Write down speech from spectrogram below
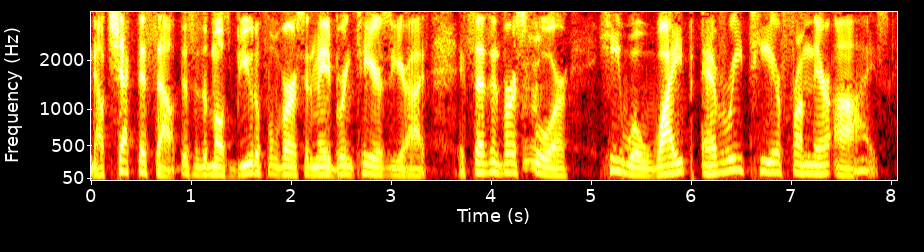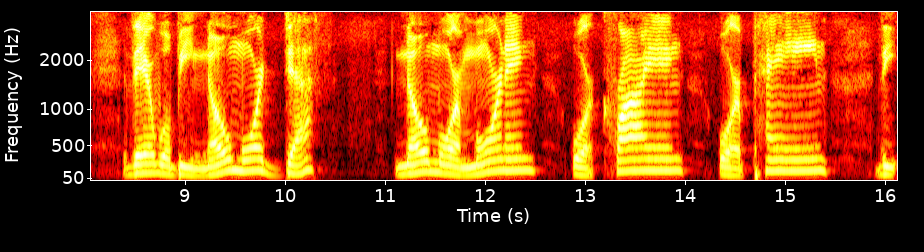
Now, check this out. This is the most beautiful verse, and may bring tears to your eyes. It says in verse 4 He will wipe every tear from their eyes. There will be no more death, no more mourning, or crying, or pain. The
